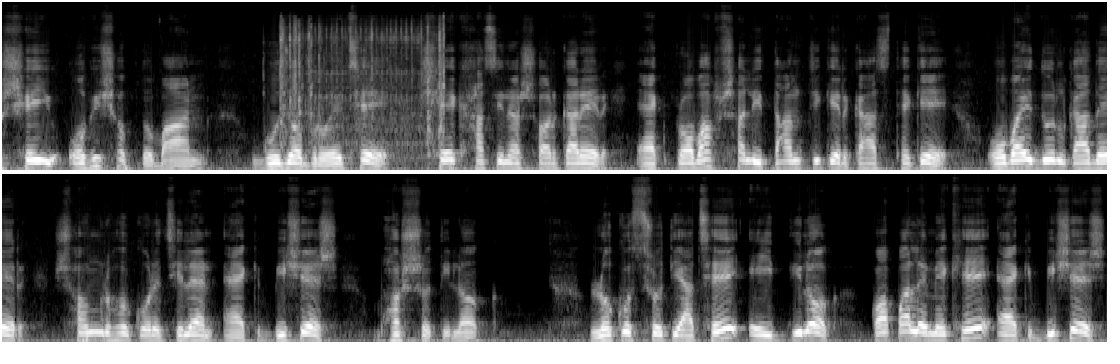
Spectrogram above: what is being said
সেই অভিশপ্ত বান গুজব রয়েছে শেখ হাসিনা সরকারের এক প্রভাবশালী তান্ত্রিকের কাছ থেকে ওবায়দুল কাদের সংগ্রহ করেছিলেন এক বিশেষ ভস্য তিলক লোকশ্রুতি আছে, এই তিলক কপালে মেখে এক বিশেষ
